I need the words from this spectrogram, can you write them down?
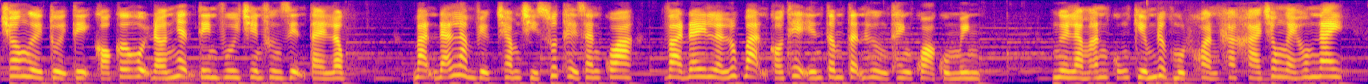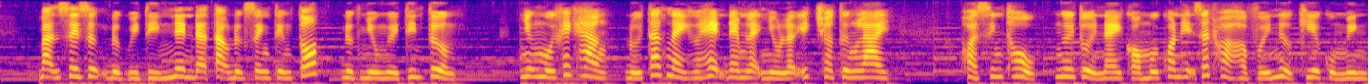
cho người tuổi tỵ có cơ hội đón nhận tin vui trên phương diện tài lộc. Bạn đã làm việc chăm chỉ suốt thời gian qua, và đây là lúc bạn có thể yên tâm tận hưởng thành quả của mình. Người làm ăn cũng kiếm được một khoản kha khá trong ngày hôm nay. Bạn xây dựng được uy tín nên đã tạo được danh tiếng tốt, được nhiều người tin tưởng. Những mối khách hàng, đối tác này hứa hẹn đem lại nhiều lợi ích cho tương lai. Hỏa sinh thổ, người tuổi này có mối quan hệ rất hòa hợp với nửa kia của mình.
